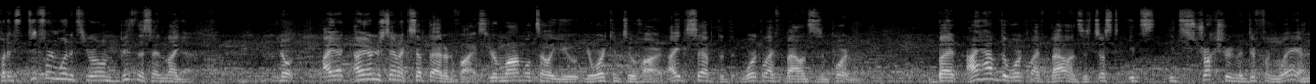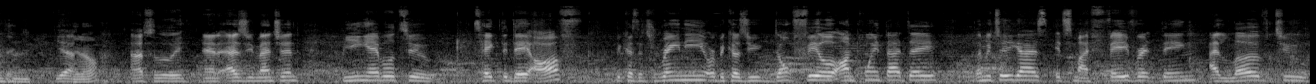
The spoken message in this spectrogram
But it's different when it's your own business and like. Yeah. You know, I, I understand, I accept that advice. Your mom will tell you you're working too hard. I accept that work life balance is important. But I have the work life balance. It's just, it's it's structured in a different way, I think. Mm-hmm. Yeah. You know? Absolutely. And as you mentioned, being able to take the day off because it's rainy or because you don't feel on point that day, let me tell you guys, it's my favorite thing. I love to,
